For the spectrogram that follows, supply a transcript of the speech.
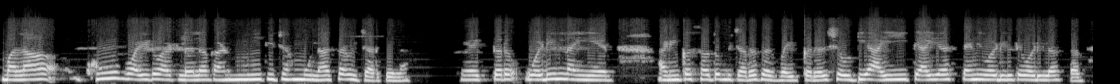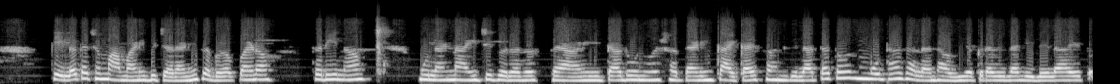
मला खूप वाईट वाटलेलं कारण मी तिच्या मुलाचा विचार केला. एकतर वडील नाहीयेत आणि कसा तो बिचारा सर्व्हाइव्ह करेल. शेवटी आई ते आई असते आणि वडील ते वडील असतात. केलं त्याच्या मामाने बिचाराने सगळं. पण तरी ना मुलांना आईची गरज असते आणि त्या दोन वर्षात त्यांनी काय काय सहन केला आता तो मोठा झाला. दहावी अकरावीला गेलेला आहे. तो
